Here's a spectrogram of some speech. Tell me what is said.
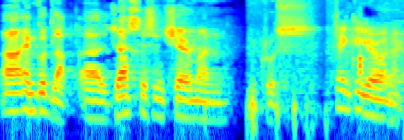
uh, and good luck, uh, Justice and Chairman Cruz. Thank you, Your Honor.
